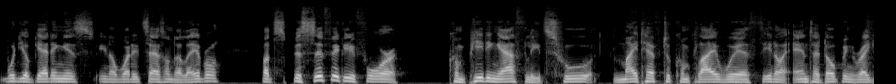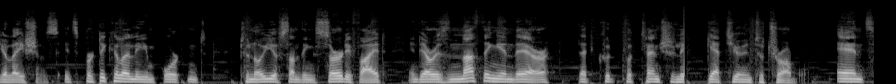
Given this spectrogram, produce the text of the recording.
what you're getting is, you know, what it says on the label, but specifically for competing athletes who might have to comply with, you know, anti-doping regulations. It's particularly important to know you have something certified and there is nothing in there that could potentially get you into trouble. And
